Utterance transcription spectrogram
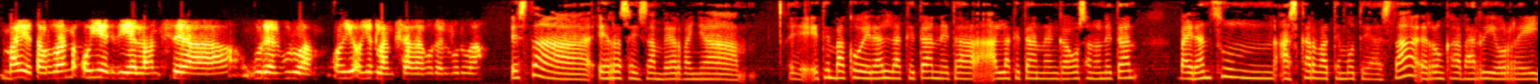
Bai, eta orduan hoiek die lantzea gure helburua. Hoiek lantzea da gure helburua. Ez da erraza izan behar, baina e, eten bako eraldaketan eta aldaketan gagozan honetan, ba, erantzun askar bat emotea, ez da? Erronka barri horrei.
